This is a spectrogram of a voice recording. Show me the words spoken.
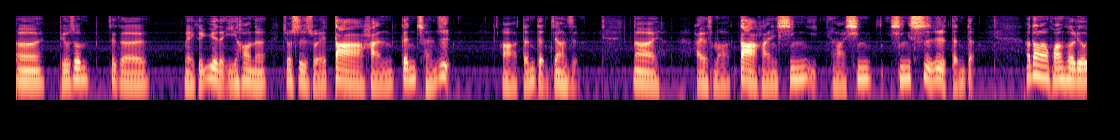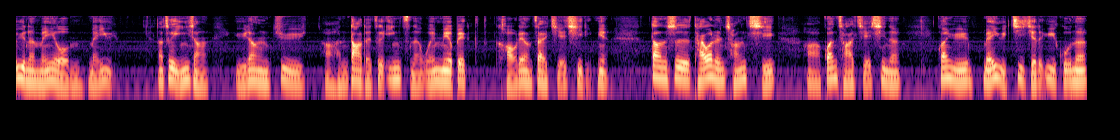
呃，比如说这个每个月的一号呢，就是所谓大寒庚辰日啊，等等这样子。那还有什么大寒星乙啊、星星巳日等等。那当然，黄河流域呢没有梅雨，那这个影响雨量巨啊很大的这个因子呢，我也没有被考量在节气里面。但是台湾人长期啊观察节气呢，关于梅雨季节的预估呢，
